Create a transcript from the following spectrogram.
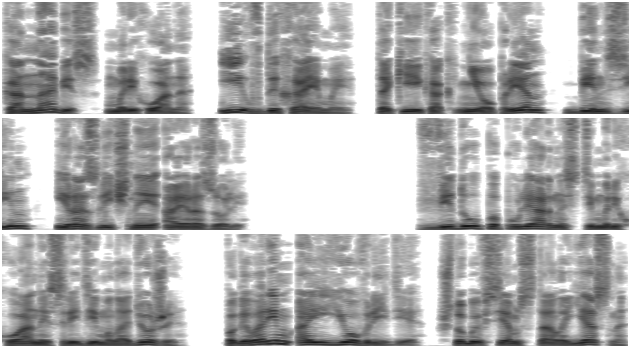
каннабис, марихуана и вдыхаемые, такие как неопрен, бензин и различные аэрозоли. Ввиду популярности марихуаны среди молодежи, поговорим о ее вреде, чтобы всем стало ясно,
